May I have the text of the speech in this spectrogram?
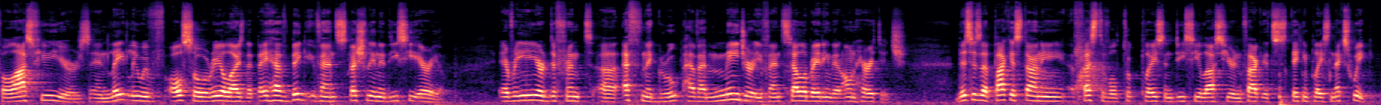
for the last few years. And lately, we've also realized that they have big events, especially in the DC area. Every year, different uh, ethnic group have a major event celebrating their own heritage. This is a Pakistani festival took place in DC last year. In fact, it's taking place next week,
